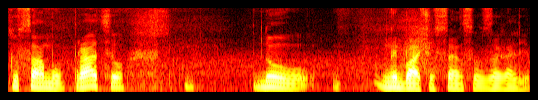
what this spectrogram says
ту саму працю. Ну, не бачу сенсу взагалі.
